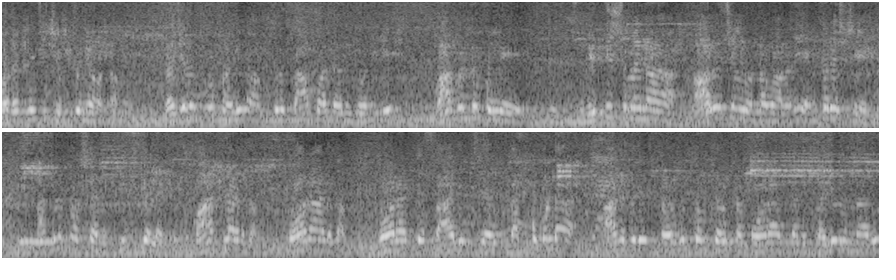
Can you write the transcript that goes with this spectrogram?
మొదటి నుంచి చెప్తూనే ఉన్నాం. ప్రజలకు ప్రజల హక్కులు కాపాడడానికి మాకంటూ కొన్ని నిర్దిష్టమైన ఆలోచనలు ఉన్న వాళ్ళని ఎంకరేజ్ చేయండి. అఖిల పక్షాన్ని తీసుకెళ్ళండి. మాట్లాడదాం పోరాడదాం. పోరాడితే సాధించలేదు తప్పకుండా ఆంధ్రప్రదేశ్ ప్రభుత్వం తరఫున పోరాడడానికి ప్రజలు ఉన్నారు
